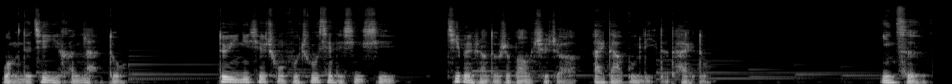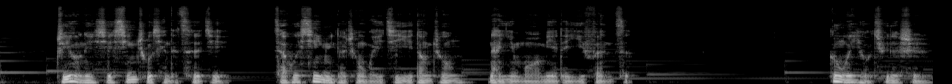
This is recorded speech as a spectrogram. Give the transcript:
我们的记忆很懒惰，对于那些重复出现的信息。基本上都是保持着爱答不理的态度，因此，只有那些新出现的刺激，才会幸运地成为记忆当中难以磨灭的一份子。更为有趣的是，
